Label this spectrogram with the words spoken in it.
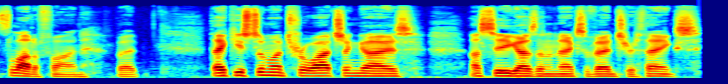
it's a lot of fun. But thank you so much for watching, guys. I'll see you guys on the next adventure. Thanks.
